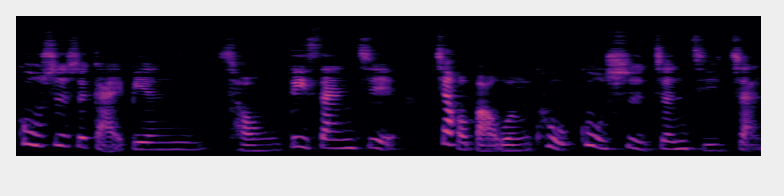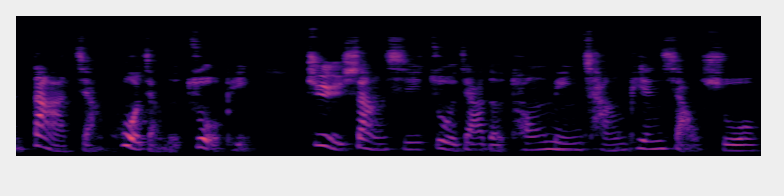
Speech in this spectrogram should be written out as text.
故事是改编从第三届教保文库故事征集展大奖获奖的作品具尚熙作家的同名长篇小说。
